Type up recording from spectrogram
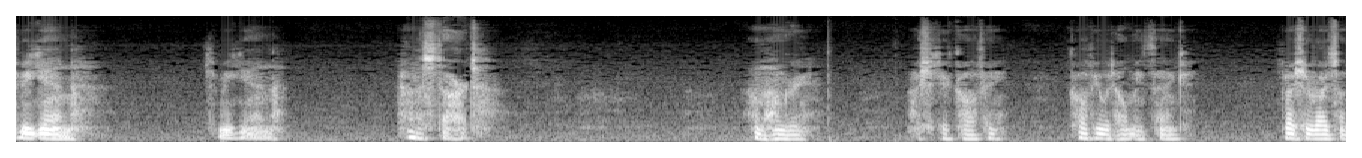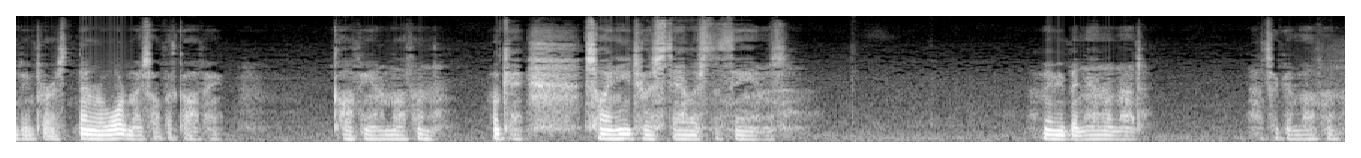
To begin. To begin. How to start. I'm hungry. I should get coffee. Coffee would help me think. But I should write something first, then reward myself with coffee. Coffee and a muffin. Okay, so I need to establish the themes. Maybe banana nut. That's a good muffin.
